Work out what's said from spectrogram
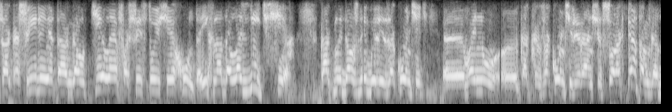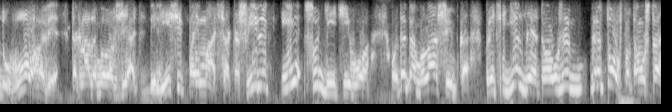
Саакашвили это оголтелая фашистующая хунта. Их надо ловить всех. Как мы должны были закончить э, войну, э, как закончили раньше в 45 году в Логове, так надо было взять Тбилиси, поймать Саакашвили и судить его. Вот это была ошибка. Прецедент для этого уже готов, потому что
